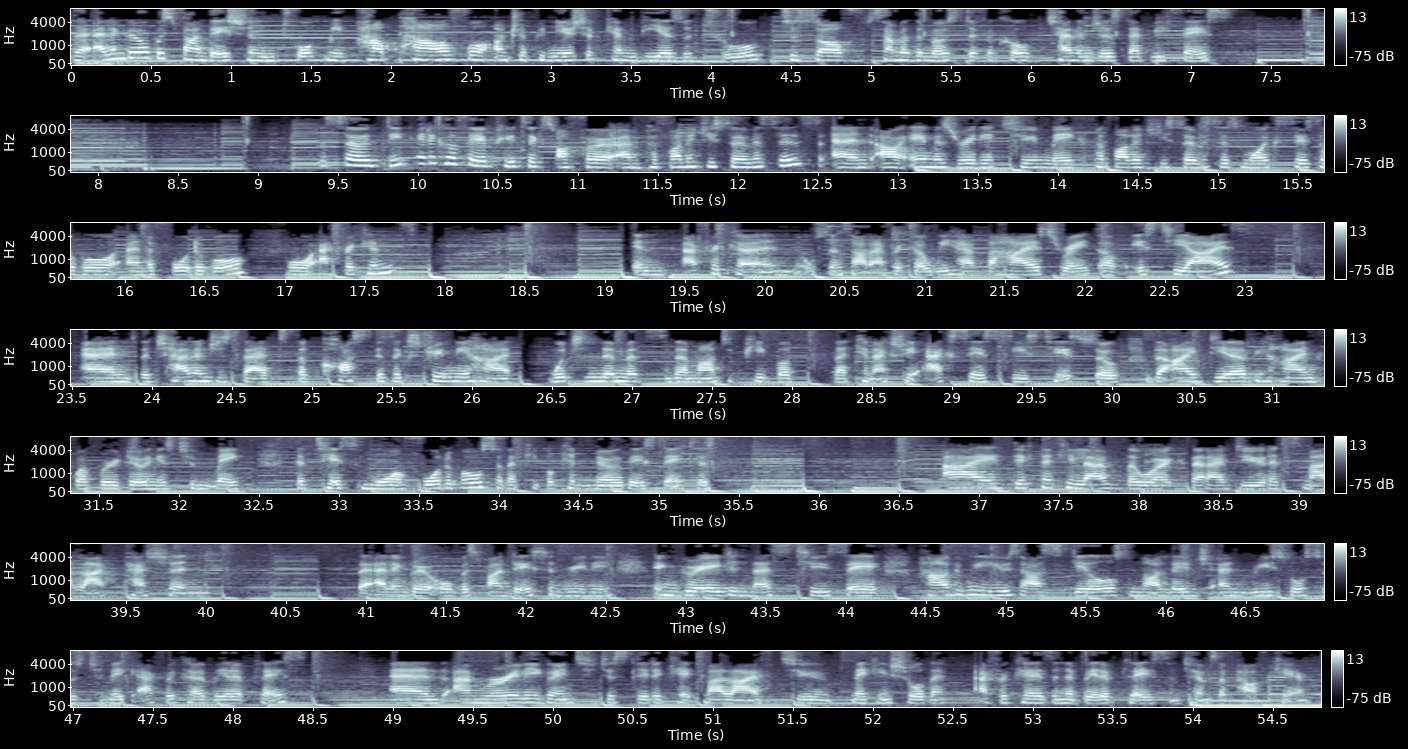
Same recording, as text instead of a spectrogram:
The Allan Orbis Foundation taught me how powerful entrepreneurship can be as a tool to solve some of the most difficult challenges that we face. So Deep Medical Therapeutics offer um, pathology services and our aim is really to make pathology services more accessible and affordable for Africans. In Africa and also in South Africa, we have the highest rate of STIs and the challenge is that the cost is extremely high, which limits the amount of people that can actually access these tests. So the idea behind what we're doing is to make the tests more affordable so that people can know their status. I definitely love the work that I do. It's my life passion. The Allan Gray Orbis Foundation really ingrained in us to say, how do we use our skills, knowledge, and resources to make Africa a better place? And I'm really going to just dedicate my life to making sure that Africa is in a better place in terms of healthcare.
